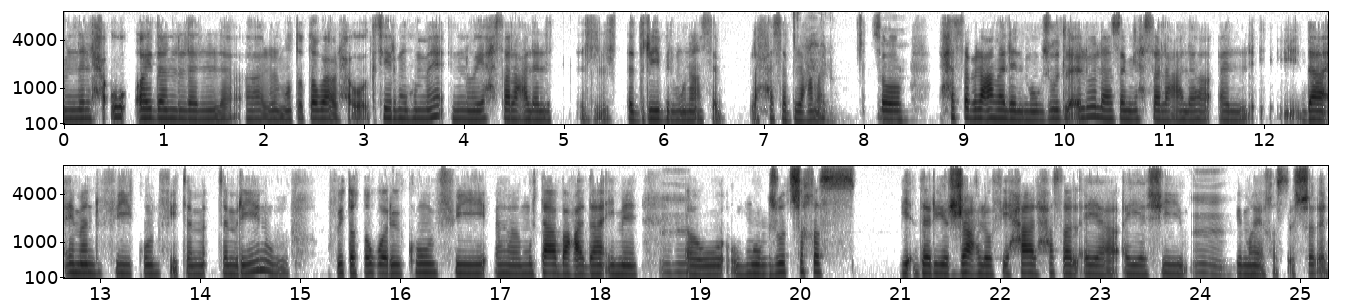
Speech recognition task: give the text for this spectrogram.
من الحقوق أيضا للمتطوع والحقوق كثير مهمة إنه يحصل على التدريب المناسب لحسب العمل. سو so, حسب العمل الموجود له لازم يحصل على دائما في يكون في تمرين وفي تطور يكون في آه، متابعة دائمة وموجود شخص بيقدر يرجع له في حال حصل أي أي شيء بما يخص الشغل.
